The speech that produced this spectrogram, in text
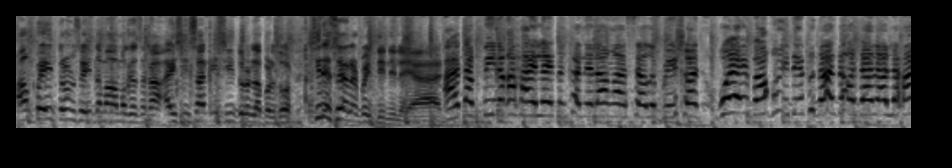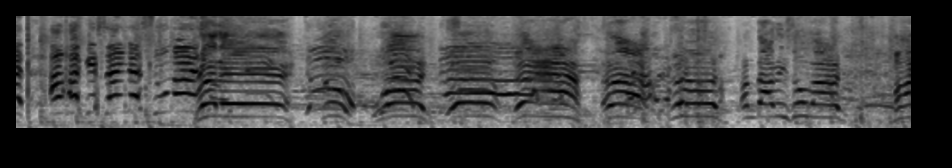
ang patron saint ng mga magsasaka ay si San Isidro Labrador. Sineselebrate din nila yan. At ang pinaka-highlight ng kanilang ah, celebration, wala iba kung hindi ito na Mga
